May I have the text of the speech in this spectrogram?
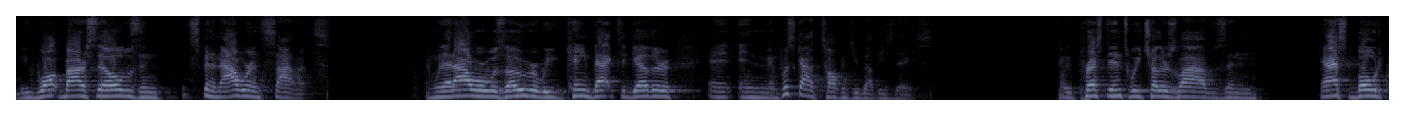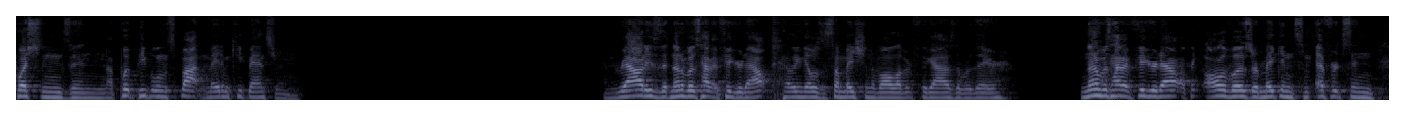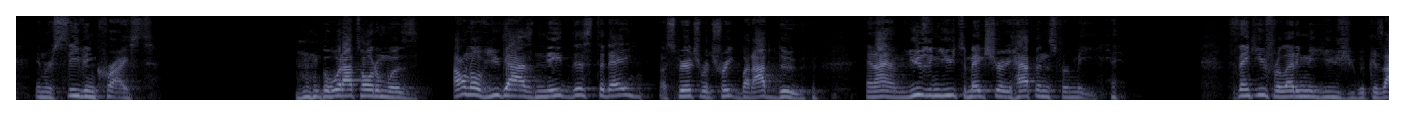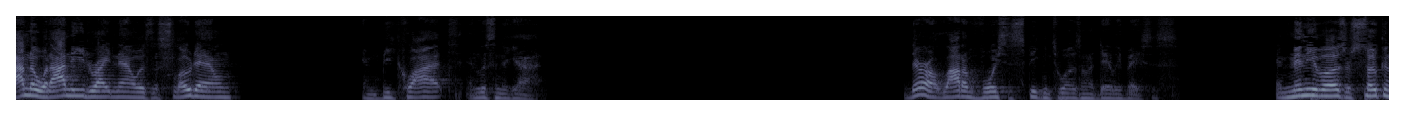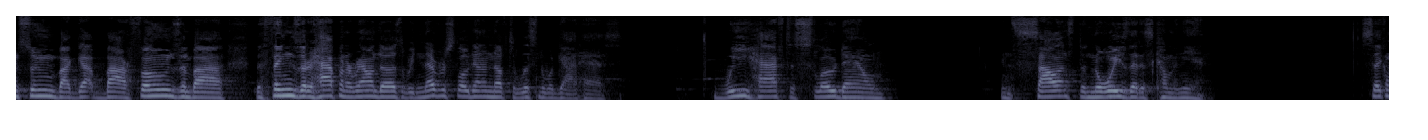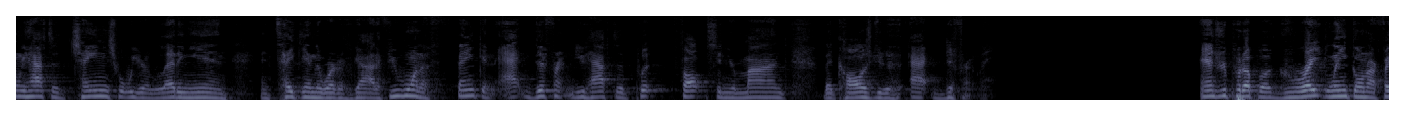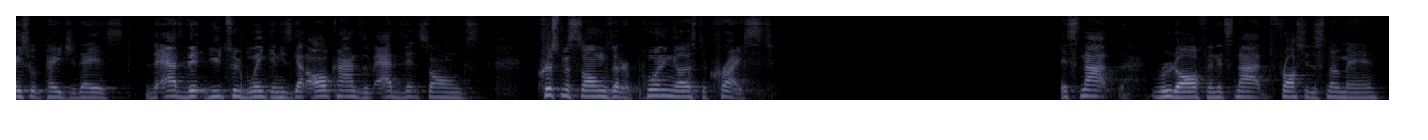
We walked by ourselves and spent an hour in silence. And when that hour was over, we came back together and, and, and what's God talking to you about these days? And we pressed into each other's lives and asked bold questions, and I put people in the spot and made them keep answering. And the reality is that none of us have it figured out. I think that was a summation of all of it for the guys that were there. None of us have it figured out. I think all of us are making some efforts in, in receiving Christ. but what I told them was, I don't know if you guys need this today, a spiritual retreat, but I do. And I am using you to make sure it happens for me. Thank you for letting me use you because I know what I need right now is to slow down and be quiet and listen to God. There are a lot of voices speaking to us on a daily basis. And many of us are so consumed by, God, by our phones and by the things that are happening around us that we never slow down enough to listen to what God has. We have to slow down and silence the noise that is coming in. Second, we have to change what we are letting in and take in the Word of God. If you want to think and act different, you have to put thoughts in your mind that cause you to act differently. Andrew put up a great link on our Facebook page today. It's the Advent YouTube link, and he's got all kinds of Advent songs, Christmas songs that are pointing us to Christ. It's not Rudolph and it's not Frosty the Snowman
